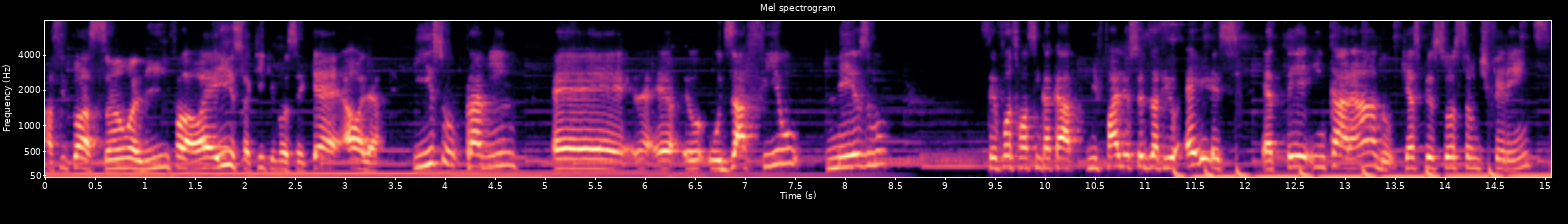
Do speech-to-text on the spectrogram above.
a situação ali e falar, oh, é isso aqui que você quer? Olha, isso para mim é, é, é, o desafio mesmo eu fosse falar assim, Cacá, me fale o seu desafio, é esse. É ter encarado que as pessoas são diferentes,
